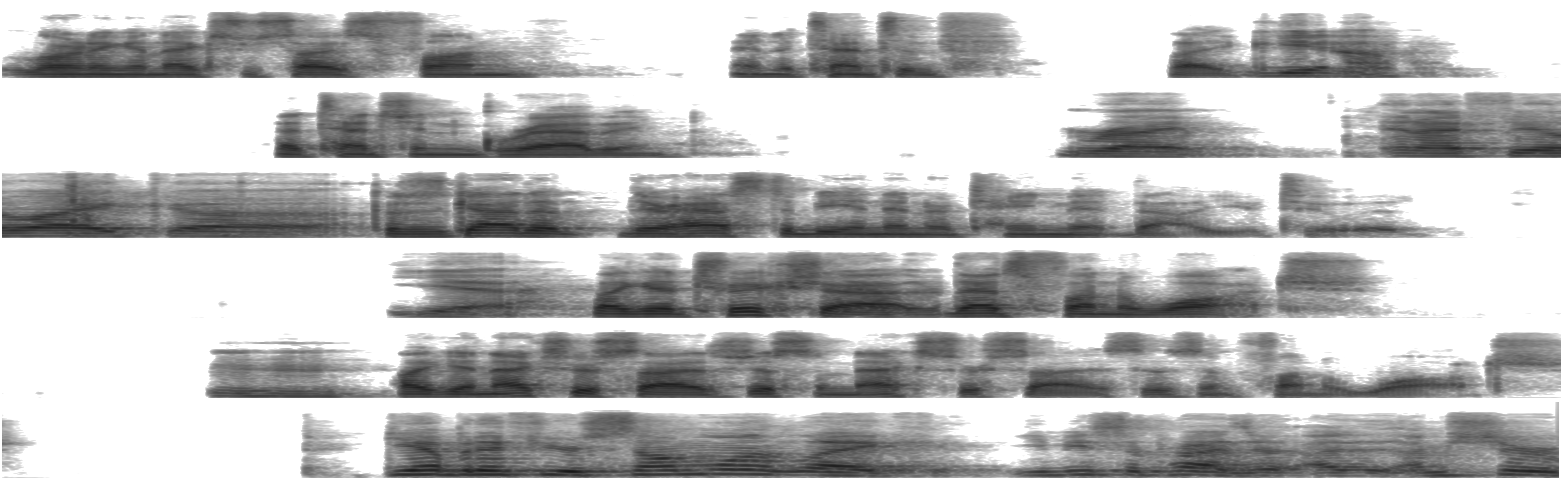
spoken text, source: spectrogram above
learning an exercise fun and attentive? Like yeah. attention grabbing. Right. And i feel like because uh, there's got to there has to be an entertainment value to it. Yeah. Like a trick shot yeah, that's fun to watch. Mm-hmm. like an exercise just an exercise isn't fun to watch. Yeah but if you're someone like you'd be surprised. I, i'm sure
